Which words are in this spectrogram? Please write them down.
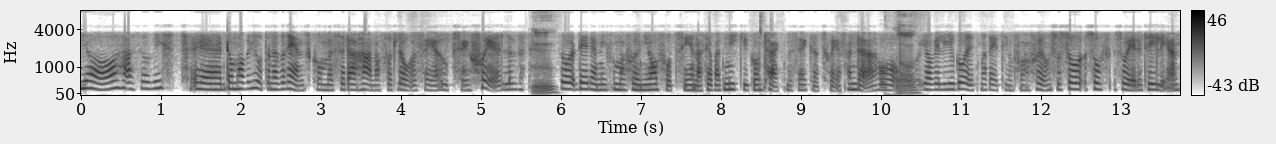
Ja, alltså visst. Eh, de har väl gjort en överenskommelse där han har fått lov att säga upp sig själv. Mm. Så det är den information jag har fått senast. Jag har varit mycket i kontakt med säkerhetschefen där och, Ja. och jag vill ju gå ut med rätt information. Så, så, så, så är det tydligen.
